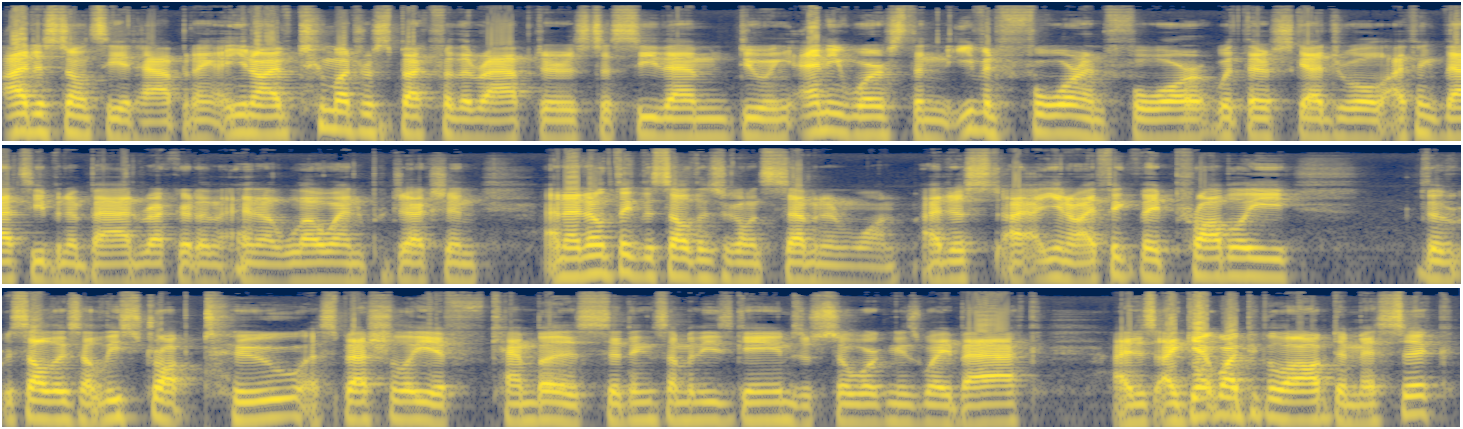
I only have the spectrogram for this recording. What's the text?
I just don't see it happening. You know, I have too much respect for the Raptors to see them doing any worse than even four and four with their schedule. I think that's even a bad record and a low end projection. And I don't think the Celtics are going seven and one. I just, I, you know, I think they probably the Celtics at least drop two, especially if Kemba is sitting some of these games or still working his way back. I just, I get why people are optimistic.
